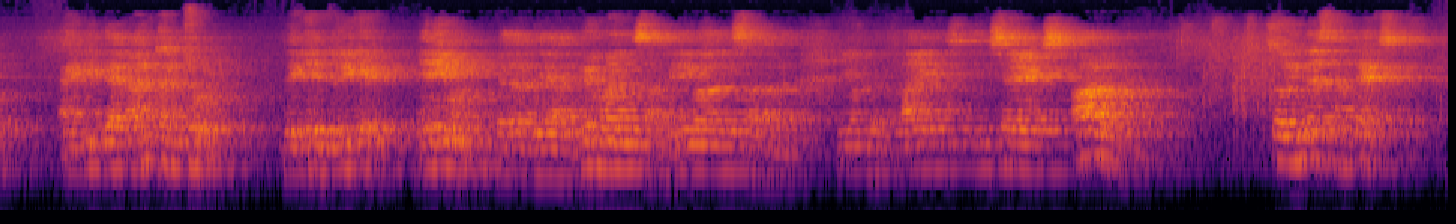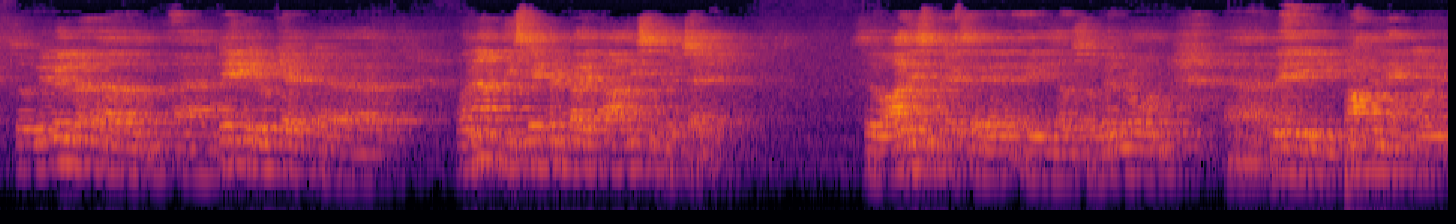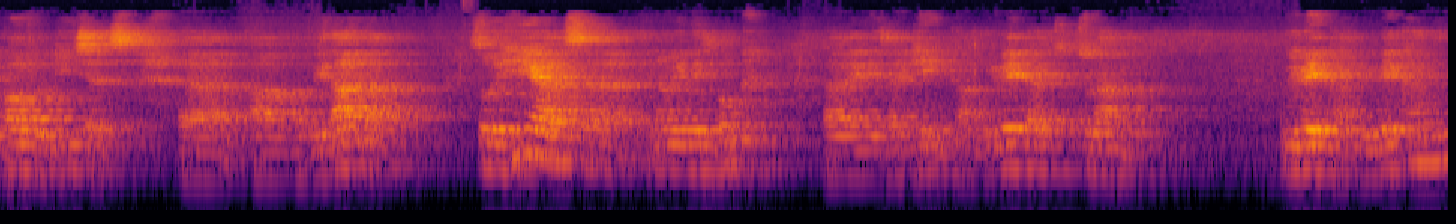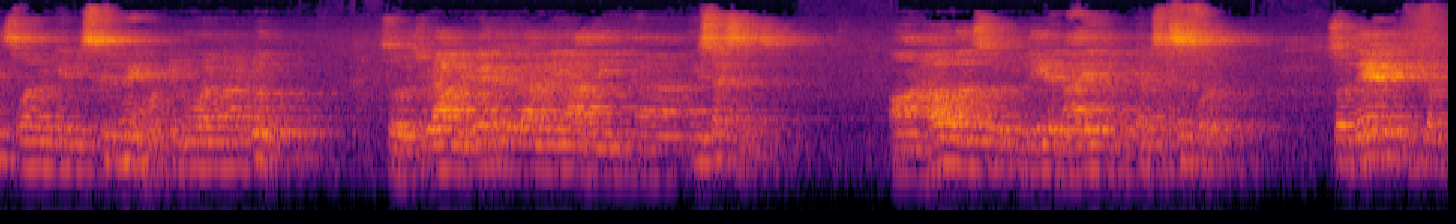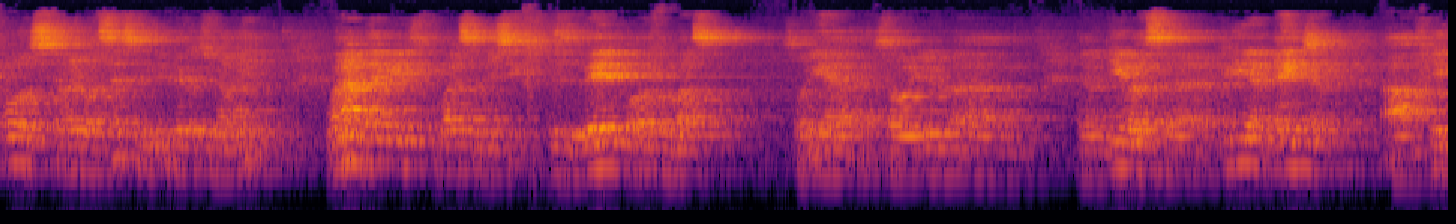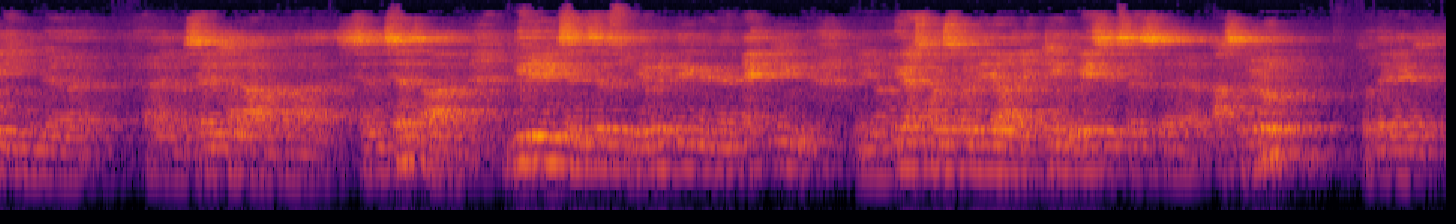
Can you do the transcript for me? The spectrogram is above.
and if they are uncontrolled, they can trigger anyone, whether they are humans or animals or even the flies, insects, all of them. So in this context, so we will um, uh, take a look at uh, one of the statement by Adi Shankaracharya. So Adi Shankaracharya is also well known, uh, very prominent or powerful teachers uh, of Vedanta. So he has, uh, you know, in his book, uh, in his writing called Viveka Chudamani. Viveka. Viveka means one who can discriminate what to do, what not to do. So Chudamani, Viveka Chudamani are the uh, instructions on how one should lead a life and become successful. So there he composed several verses in Viveka Chudamani. One of them is verse 76. This is a very powerful verse. So yeah, so it you know, give us uh, clear danger uh, uh, you know, shelter of uh, senses or believing senses to everything and then acting you know, irresponsibly or acting the way senses uh, ask to do. So they danger.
